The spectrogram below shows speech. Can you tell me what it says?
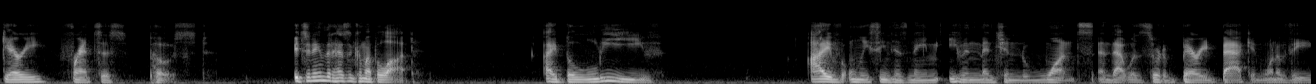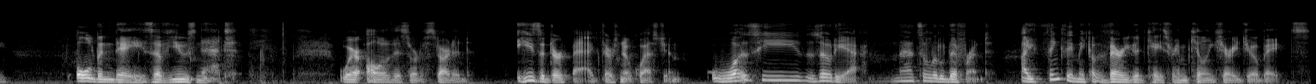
Gary Francis Post. It's a name that hasn't come up a lot. I believe I've only seen his name even mentioned once, and that was sort of buried back in one of the olden days of Usenet, where all of this sort of started. He's a dirtbag, there's no question. Was he the Zodiac? That's a little different. I think they make a very good case for him killing Cheri Jo Bates.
